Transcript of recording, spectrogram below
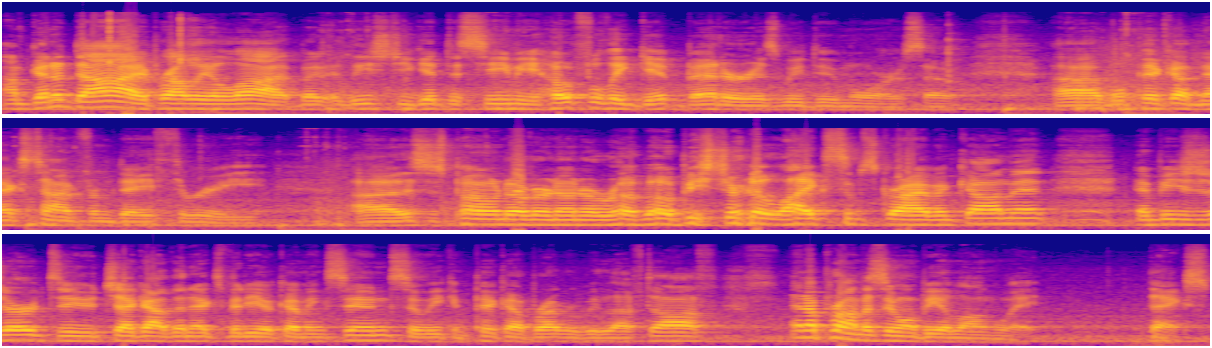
I'm going to die probably a lot, but at least you get to see me hopefully get better as we do more. So uh, we'll pick up next time from day three. Uh, this is Pwned over and OhNoRobo. Be sure to like, subscribe, and comment. And be sure to check out the next video coming soon so we can pick up right where we left off. And I promise it won't be a long wait. Thanks.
